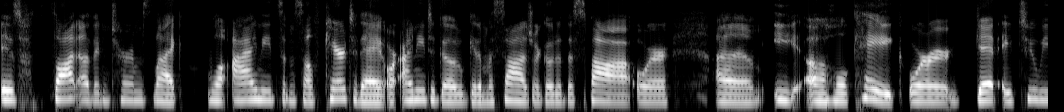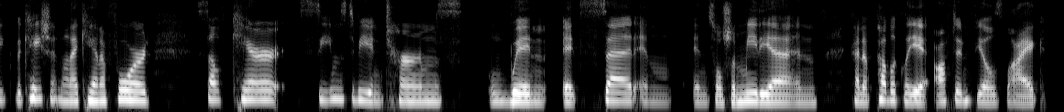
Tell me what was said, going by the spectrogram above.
is thought of in terms like, well, I need some self care today, or I need to go get a massage, or go to the spa, or um, eat a whole cake, or get a two week vacation that I can't afford. Self care seems to be in terms when it's said in in social media and kind of publicly, it often feels like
